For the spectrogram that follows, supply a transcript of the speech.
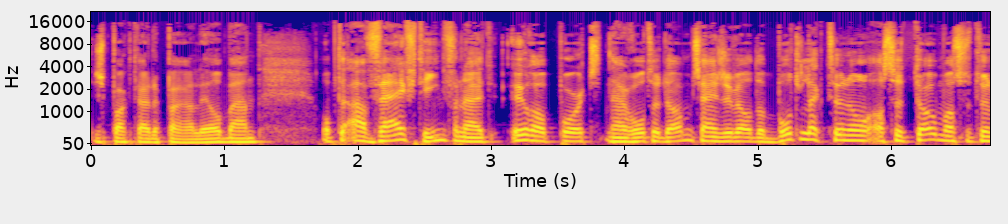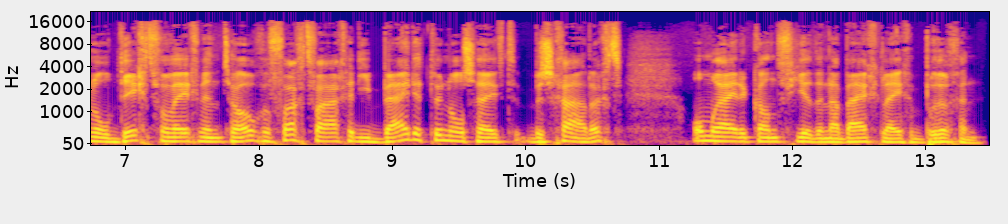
Dus pak daar de parallelbaan. Op de A15 vanuit Europort naar Rotterdam zijn zowel de Botlektunnel als de Thomassen-tunnel dicht vanwege een te hoge vrachtwagen die beide tunnels heeft beschadigd. Omrijden kan via de nabijgelegen bruggen.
